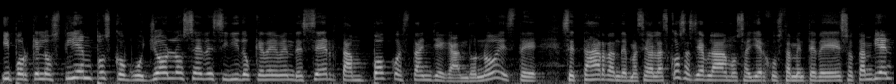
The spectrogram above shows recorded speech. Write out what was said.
y porque los tiempos como yo los he decidido que deben de ser tampoco están llegando, ¿no? Este, se tardan demasiado las cosas, ya hablábamos ayer justamente de eso también.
